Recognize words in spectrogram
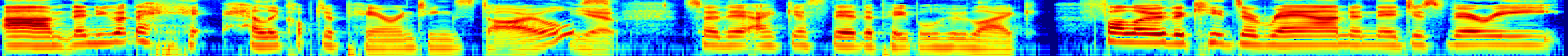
Um, then you got the he- helicopter parenting styles. Yep. So they, I guess they're the people who like follow the kids around, and they're just very.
